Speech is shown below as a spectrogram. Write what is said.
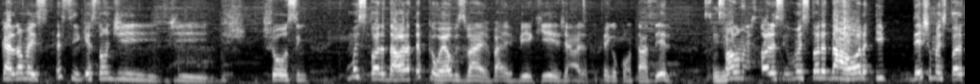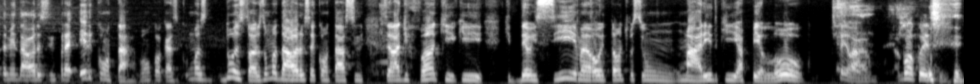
Cara, não, mas assim, questão de, de, de show, assim, uma história da hora, até porque o Elvis vai, vai vir aqui, já, já peguei o contato dele. Uhum. Fala uma história assim, uma história da hora e deixa uma história também da hora, assim, pra ele contar. Vamos colocar assim, umas duas histórias. Uma da hora que você contar, assim, sei lá, de fã que, que, que deu em cima, ou então, tipo assim, um, um marido que apelou, sei lá, alguma coisa assim.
